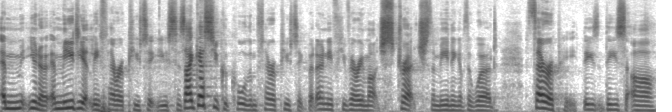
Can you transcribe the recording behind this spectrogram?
Im, you know, immediately therapeutic uses. I guess you could call them therapeutic, but only if you very much stretch the meaning of the word therapy. These, these are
